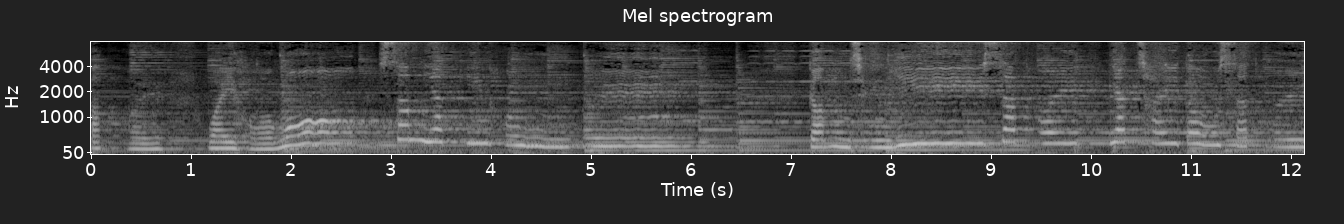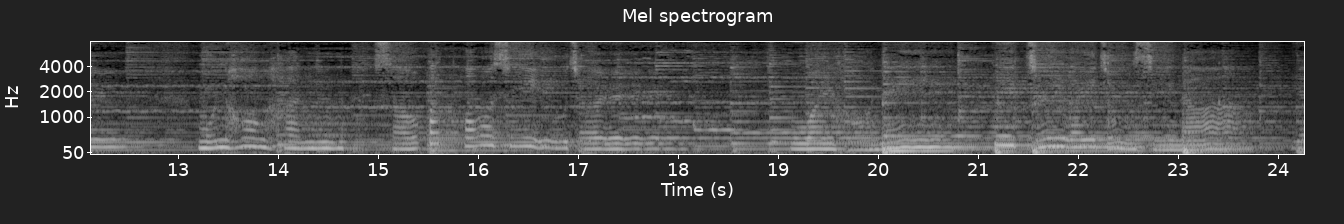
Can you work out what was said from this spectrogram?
不去，为何我心一片空虚？感情已失去，一切都失去，满腔恨愁不可消除。为何你的嘴里总是那一句？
